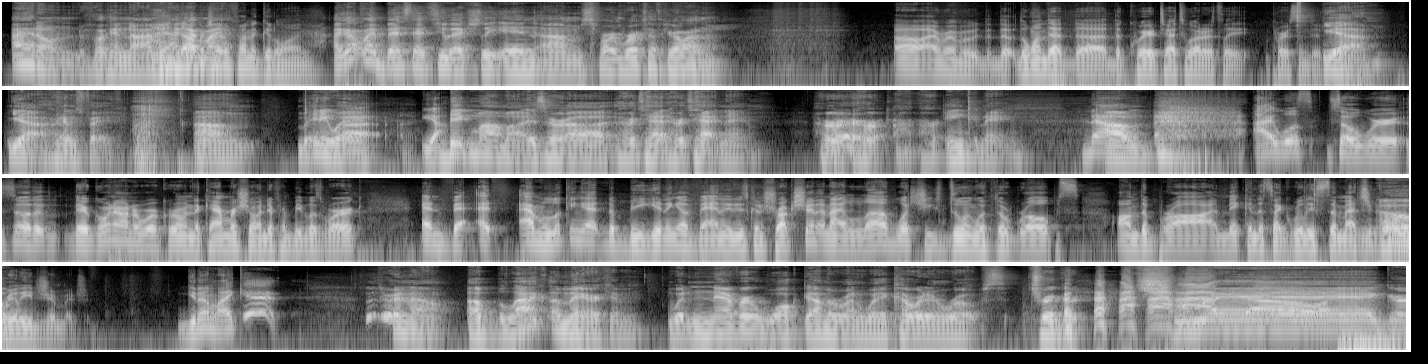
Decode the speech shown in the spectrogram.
I don't fucking know. I I mean, mean, I, I'm got trying to find a good one. I got my best tattoo actually in um, Spartanburg, South Carolina. Oh, I remember the, the one that the the queer tattoo artist person did. Yeah, yeah. Her name's Faith. Um, but anyway, Uh, yeah. Big Mama is her uh, her tat her tat name, her her, her ink name. Now, Um, I will. So we're so the, they're going around the workroom and the camera's showing different people's work. And va- I'm looking at the beginning of Vanity's construction, and I love what she's doing with the ropes on the bra and making this like really symmetrical, Nope. really geometric. You don't like it? Right now, a black American would never walk down the runway covered in ropes. Triggered. Triggered.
